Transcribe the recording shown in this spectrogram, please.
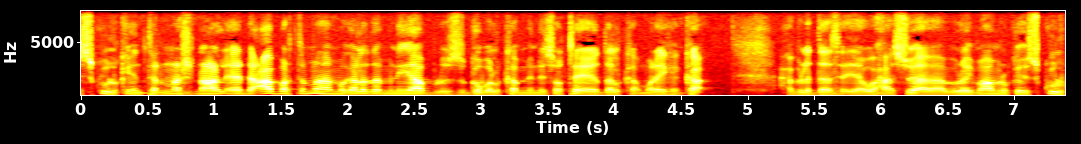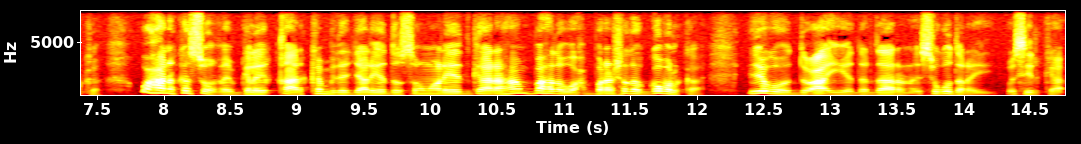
iskuulka international ee dhaca bartamaha magaalada minneabolis gobolka minnesota ee dalka maraykanka xafladdaas ayaa waxaa soo abaabulay maamulka iskuulka waxaana ka soo qaybgalay qaar ka mid a jaaliyadda soomaaliyeed gaar ahaan bahda waxbarashada gobolka iyagoo duca iyo dardaaran isugu daray wasiirka.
